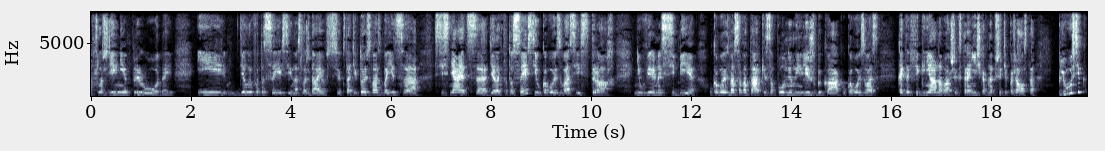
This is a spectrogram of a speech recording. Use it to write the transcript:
наслаждение природой, и делаю фотосессии, наслаждаюсь. Кстати, кто из вас боится, стесняется делать фотосессии, у кого из вас есть страх, неуверенность в себе, у кого из вас аватарки заполнены лишь бы как, у кого из вас какая-то фигня на ваших страничках, напишите, пожалуйста, плюсик,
